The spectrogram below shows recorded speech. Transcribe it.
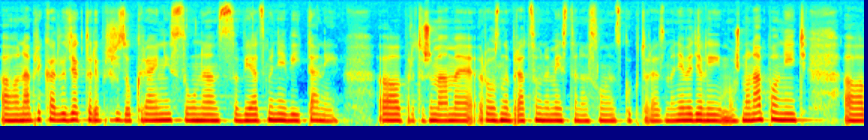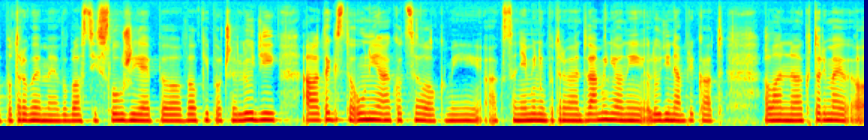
Napríklad ľudia, ktorí prišli z Ukrajiny, sú u nás viac menej vítaní, pretože máme rôzne pracovné miesta na Slovensku, ktoré sme nevedeli možno naplniť. Potrebujeme v oblasti služieb veľký počet ľudí, ale takisto Únia ako celok. My, ak sa nemýlim, potrebujeme 2 milióny ľudí napríklad len, ktorí majú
